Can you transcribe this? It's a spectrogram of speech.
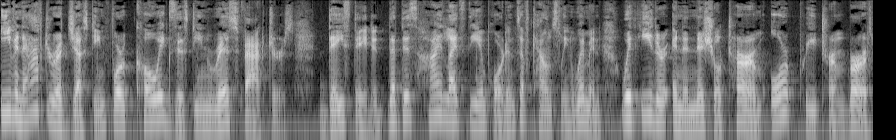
even after adjusting for coexisting risk factors. They stated that this highlights the importance of counseling women with either an initial term or preterm birth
